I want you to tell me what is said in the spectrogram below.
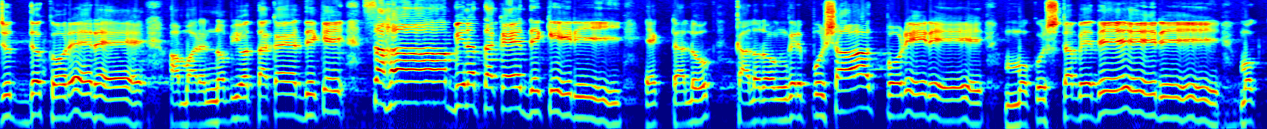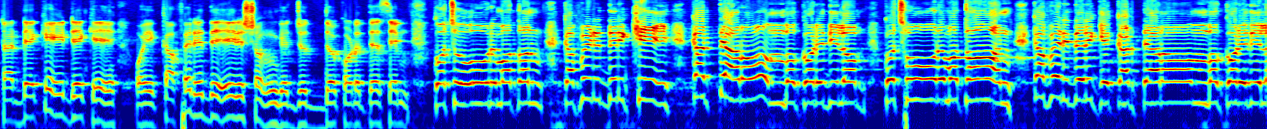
যুদ্ধ করে রে। আমার নবীও তাকায় দেখে, সাহাবিনা তাকায় দেখে রে। একটা লোক কালো রঙের পোশাক পরে রে, মুখোশটা বেঁধে রে। মুখটা ডেকে ডেকে ওই কাফেরদের সঙ্গে যুদ্ধ করতেছে। কচুর মতন কাফেরদেরকে কাটতে আরম্ভ করে দিল? কচুর মতন কাফেরদেরকে কাটতে আরম্ভ করে দিল।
